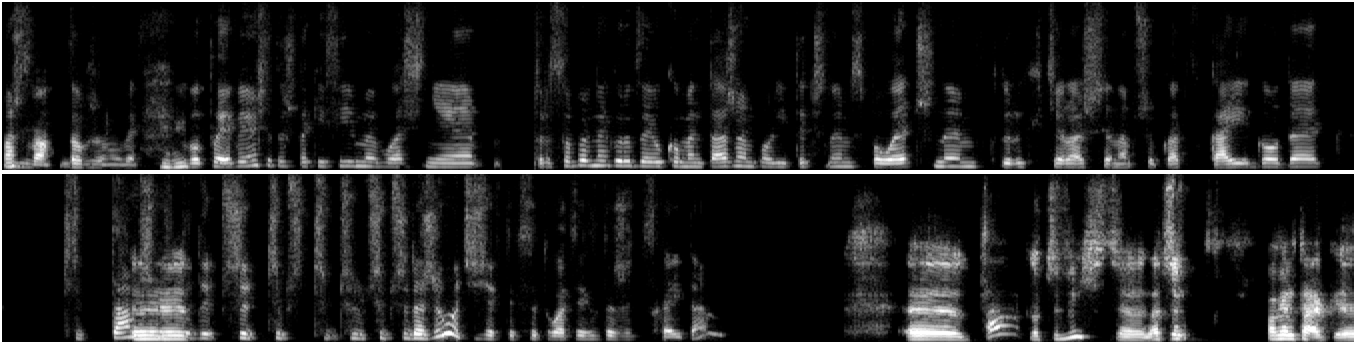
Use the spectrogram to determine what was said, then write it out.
Masz dwa, dobrze mówię. Mhm. Bo pojawiają się też takie filmy właśnie, które są pewnego rodzaju komentarzem politycznym, społecznym, w których wcielasz się na przykład w Kaję Godek. Czy tam się Yy. wtedy, przy, czy, czy, czy, czy przydarzyło ci się w tych sytuacjach zderzyć z hejtem? E, tak, oczywiście. Znaczy, powiem tak, e,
